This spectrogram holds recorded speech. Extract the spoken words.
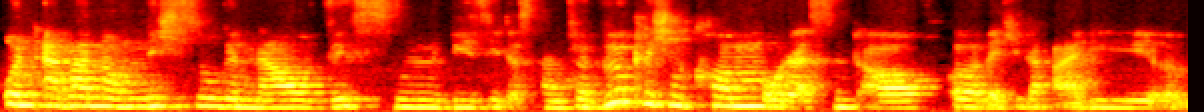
und aber noch nicht so genau wissen, wie sie das dann verwirklichen kommen. Oder es sind auch äh, welche dabei, die, äh,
